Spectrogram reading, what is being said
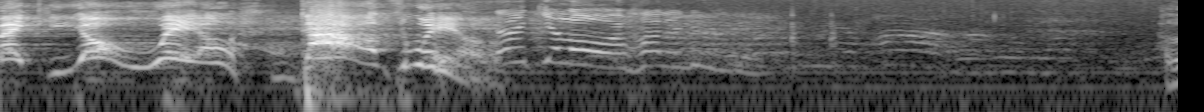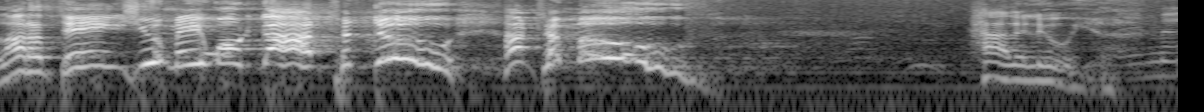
make your will God's will. Thank you, Lord. Hallelujah. A lot of things you may want God to do and to move. Hallelujah. Amen.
